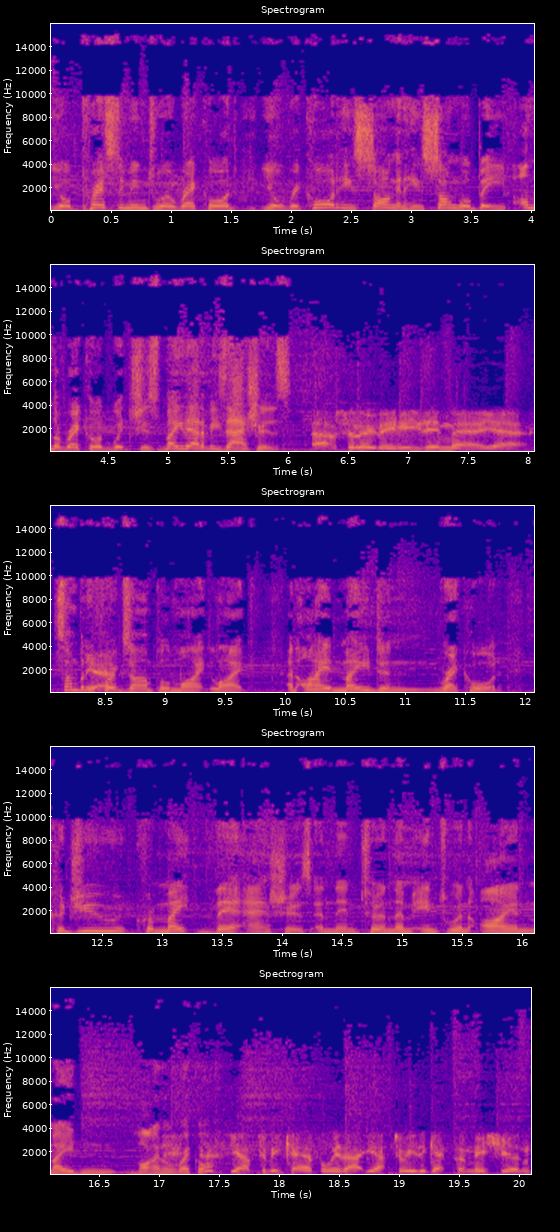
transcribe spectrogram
you'll press him into a record, you'll record his song, and his song will be on the record, which is made out of his ashes. absolutely he's in there yeah Somebody, Yeah. for example, might like an Iron Maiden record. Could you cremate their ashes and then turn them into an Iron Maiden vinyl record? You have to be careful with that. You have to either get permission,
